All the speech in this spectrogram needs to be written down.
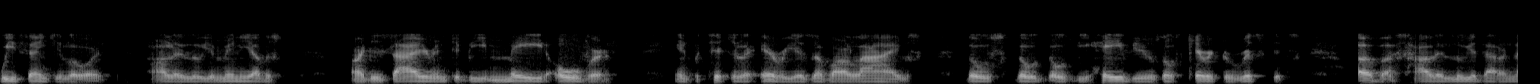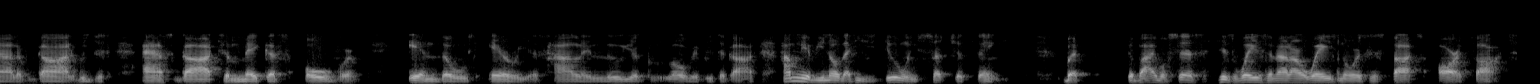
We thank you, Lord. Hallelujah. Many of us are desiring to be made over in particular areas of our lives. Those, those, those behaviors, those characteristics of us, hallelujah, that are not of God. We just ask God to make us over in those areas. Hallelujah. Glory be to God. How many of you know that He's doing such a thing? But the Bible says His ways are not our ways, nor is His thoughts our thoughts.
